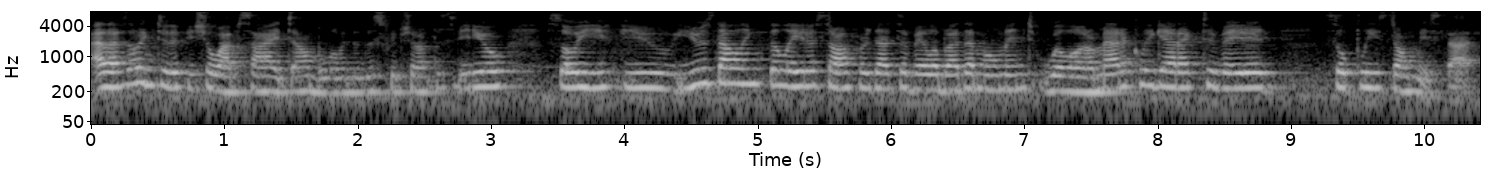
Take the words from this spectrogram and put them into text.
I left a link to the official website down below in the description of this video. So if you use that link the latest offer that's available at the moment will automatically get activated. So please don't miss that.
